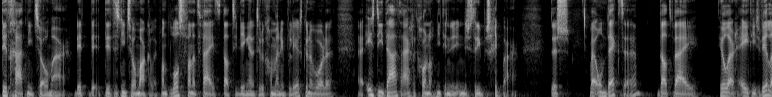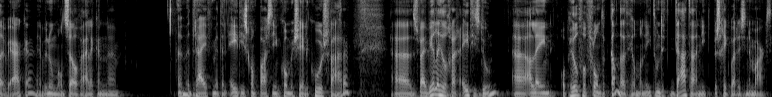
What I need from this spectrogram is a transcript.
dit gaat niet zomaar. Dit, dit, is niet zo makkelijk. Want los van het feit dat die dingen natuurlijk gemanipuleerd kunnen worden, uh, is die data eigenlijk gewoon nog niet in de industrie beschikbaar. Dus wij ontdekten dat wij heel erg ethisch willen werken. En we noemen onszelf eigenlijk een, uh, een bedrijf met een ethisch kompas die een commerciële koers varen. Uh, dus wij willen heel graag ethisch doen. alleen op heel veel fronten kan dat helemaal niet, omdat die data niet beschikbaar is in de markt.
